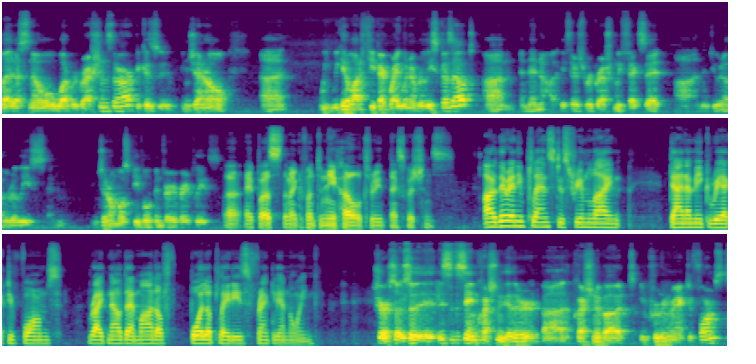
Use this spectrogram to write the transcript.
let us know what regressions there are because in general, uh, we, we get a lot of feedback right when a release goes out. Um, and then uh, if there's a regression, we fix it uh, and then do another release. And general, most people have been very, very pleased. Uh, I pass the microphone to Nihal to read next questions are there any plans to streamline dynamic reactive forms? Right now, the amount of boilerplate is frankly annoying. Sure. So, so this is the same question. The other uh, question about improving reactive forms.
